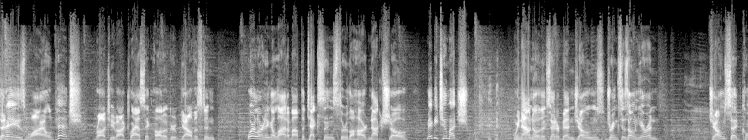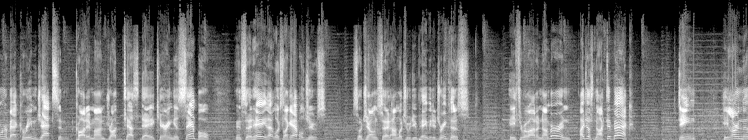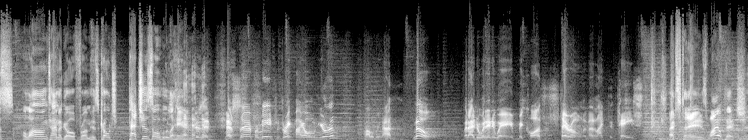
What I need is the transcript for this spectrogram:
Today's Wild Pitch, brought to you by Classic Auto Group Galveston. We're learning a lot about the Texans through the Hard Knock Show. Maybe too much. we now know that center Ben Jones drinks his own urine. Jones said cornerback Kareem Jackson caught him on drug test day carrying his sample and said, Hey, that looks like apple juice. So Jones said, How much would you pay me to drink this? He threw out a number and I just knocked it back. Dean, he learned this a long time ago from his coach, Patches O'Houlihan. Is it necessary for me to drink my own urine? Probably not. No. But I do it anyway because it's sterile and I like the taste. That's today's Wild Pitch.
